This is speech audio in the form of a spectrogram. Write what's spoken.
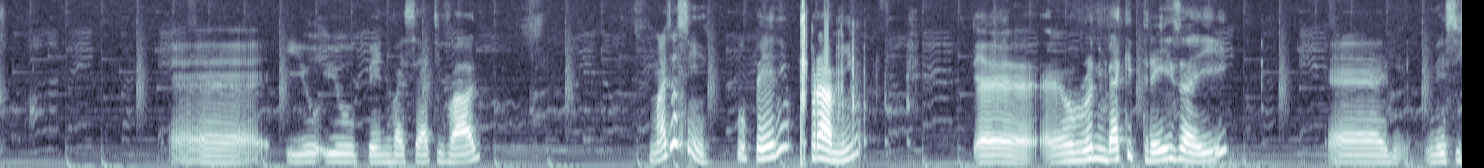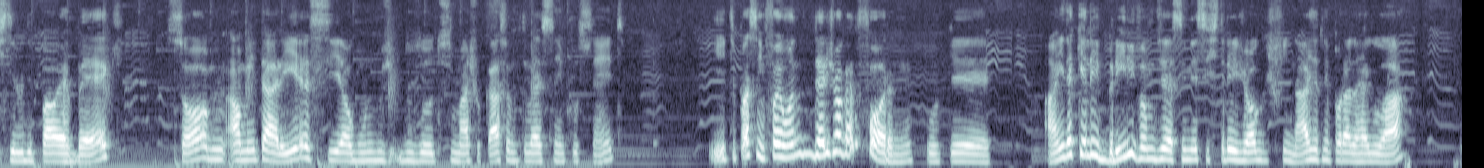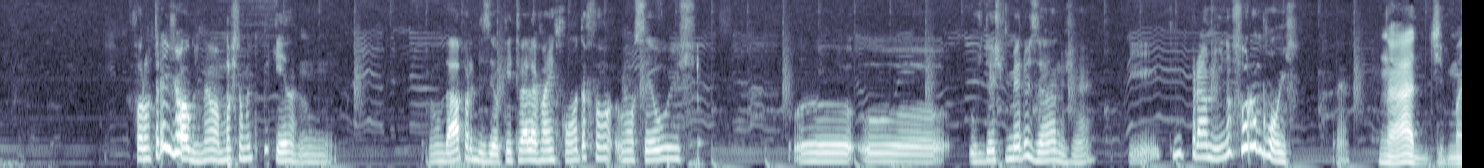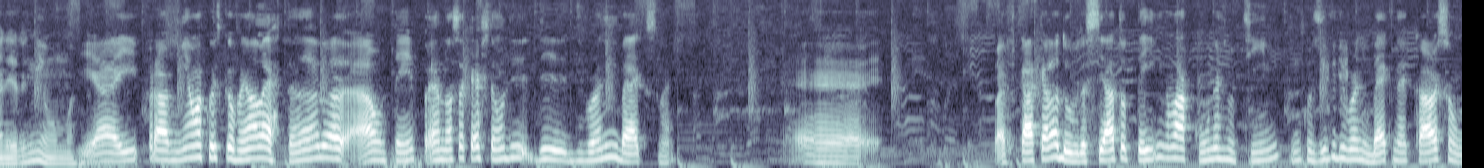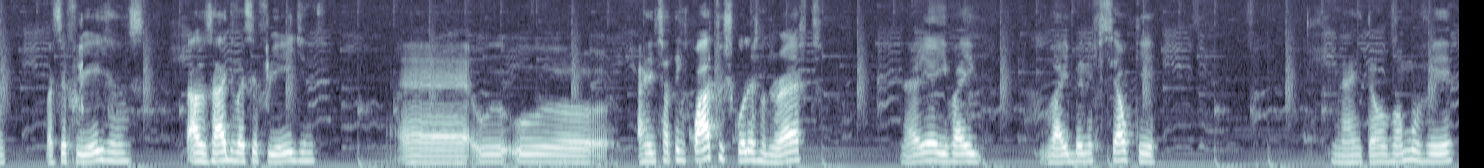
É, e, o, e o Penny vai ser ativado. Mas assim, o Penny, pra mim, é, é o running back 3 aí. É, nesse estilo de power back. Só aumentaria se algum dos, outros se machucasse, não tivesse 100%. E, tipo assim, foi um ano dele jogado fora, né? Porque ainda que ele brilhe, vamos dizer assim, nesses três jogos finais da temporada regular, foram três jogos, né? Uma amostra muito pequena. Não, não dá para dizer. O que a gente vai levar em conta vão ser os, o, o, os dois primeiros anos, né? E que pra mim não foram bons. Né? Nada, de maneira nenhuma. E aí, pra mim, é uma coisa que eu venho alertando há, há um tempo, é a nossa questão de, de, de running backs, né? É, vai ficar aquela dúvida. Seattle tem lacunas no time, inclusive de running back, né? Carson vai ser free agent, Hyde vai ser free agent. É, o, o, a gente só tem quatro escolhas no draft. Né? E aí vai, vai beneficiar o quê? Né? Então vamos ver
